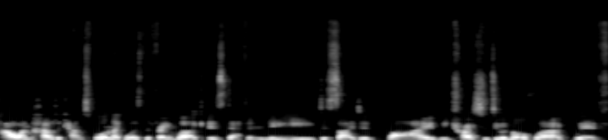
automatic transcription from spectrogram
how I'm held accountable and like what is the framework is definitely decided by we try to do a lot of work with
